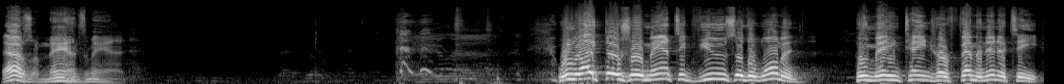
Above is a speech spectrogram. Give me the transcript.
That was a man's man. we like those romantic views of the woman who maintained her femininity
